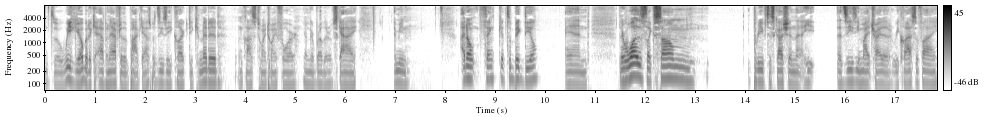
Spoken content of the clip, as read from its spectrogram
It's a week ago, but it happened after the podcast. But ZZ Clark decommitted in class of 2024, younger brother of Skyy. I mean, I don't think it's a big deal. And there was like some brief discussion that he that ZZ might try to reclassify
